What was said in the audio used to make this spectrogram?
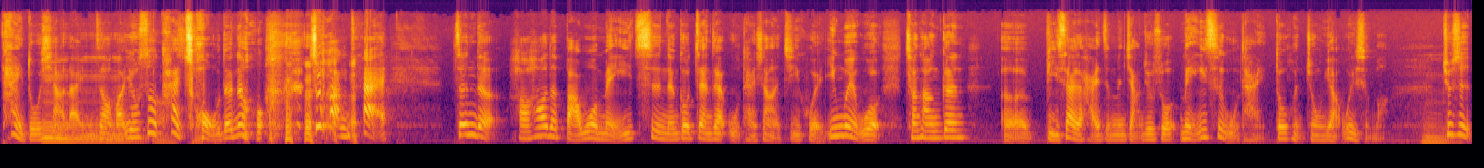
太多下来，你知道吗？有时候太丑的那种 状态，真的好好的把握每一次能够站在舞台上的机会，因为我常常跟。呃，比赛的孩子们讲，就是说每一次舞台都很重要。为什么？嗯，就是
